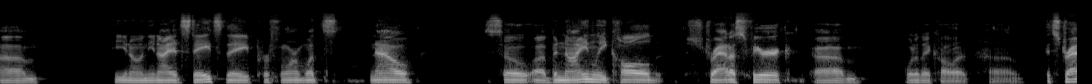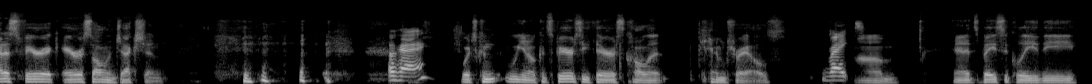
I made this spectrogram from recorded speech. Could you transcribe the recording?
um, you know, in the United States, they perform what's now so uh, benignly called stratospheric. Um, what do they call it? Um, it's stratospheric aerosol injection. Okay. Which can you know conspiracy theorists call it chemtrails Right. um and it's basically the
